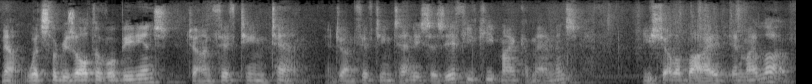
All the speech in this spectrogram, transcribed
Now, what's the result of obedience? John 15 10. In John 15 10, he says, If ye keep my commandments, ye shall abide in my love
